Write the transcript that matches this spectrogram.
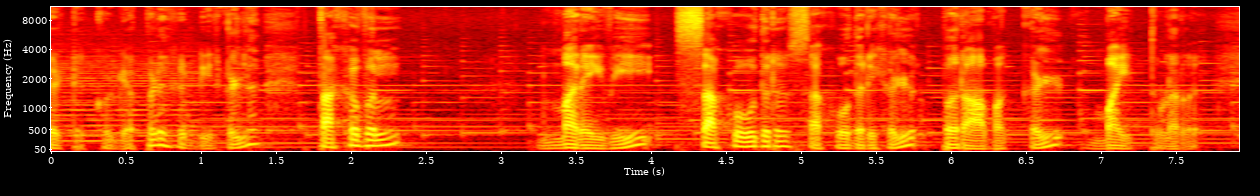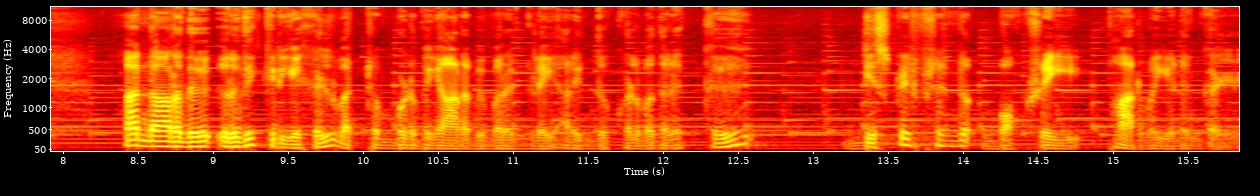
கேட்டுக்கொள்ளப்படுகின்றீர்கள் தகவல் மனைவி சகோதர சகோதரிகள் பெறாமக்கள் மைத்துணர் அன்னாரது இறுதிக்கிரியைகள் மற்றும் முழுமையான விவரங்களை அறிந்து கொள்வதற்கு டிஸ்கிரிப்ஷன் பாக்ஸை பார்வையிடுங்கள்.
